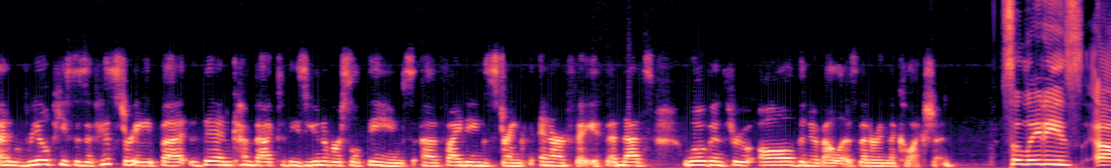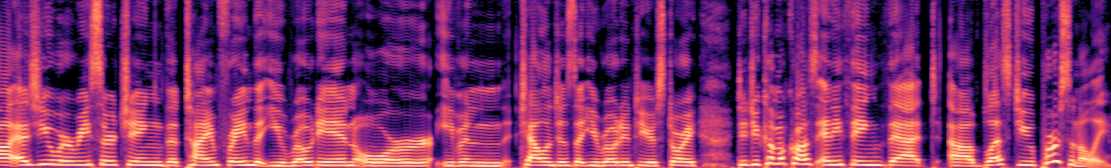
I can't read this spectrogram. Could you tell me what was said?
and real pieces of history, but then come back to these universal themes of finding strength in our faith. And that's woven through all the novellas that are in the collection. So, ladies, uh, as you were researching the time frame that you wrote in, or even challenges that you wrote into your story, did you come across anything that uh, blessed you personally?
